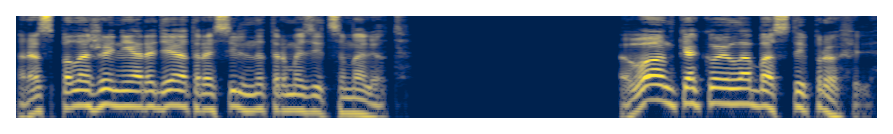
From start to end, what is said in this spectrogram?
расположение радиатора сильно тормозит самолет? Вон какой лобастый профиль.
